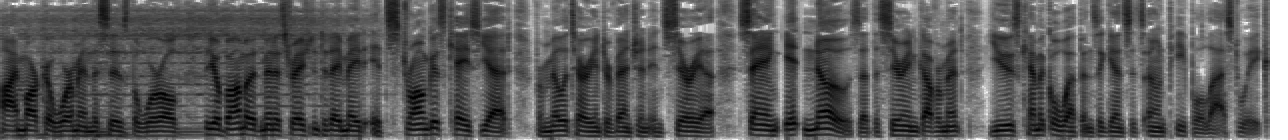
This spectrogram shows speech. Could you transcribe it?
I'm Marco Werman. This is The World. The Obama administration today made its strongest case yet for military intervention in Syria, saying it knows that the Syrian government used chemical weapons against its own people last week.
